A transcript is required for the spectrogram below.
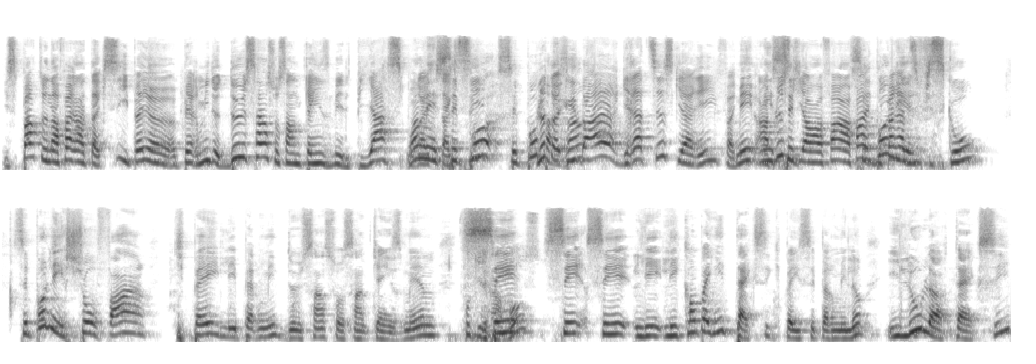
Ils se partent une affaire en taxi, ils payent un permis de 275 000 piastres pour Ouais, mais être c'est taxi. pas- c'est pas, Là, t'as exemple- Uber gratis qui arrive. Fait Mais- en mais plus, c'est- ils ont affaire à faire c'est des pas paradis les- fiscaux. C'est pas les chauffeurs qui payent les permis de 275 000. Faut qu'ils c'est, c'est, c'est les, les compagnies de taxi qui payent ces permis-là. Ils louent leurs taxis.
